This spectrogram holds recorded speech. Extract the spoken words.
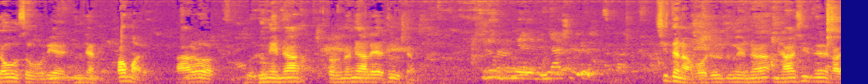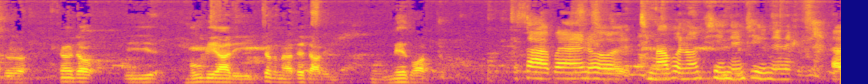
တော့ဆိုဖို့လေးညီညံ့တယ်ကောင်းပါလေဒါတော့လူငယ်များတော်တော်များများလည်းအထူးထင်ပါဒီလိုလူငယ်တွေများရှိတယ် ရှိတဲ့နာပေါ့လူငယ်များအများရှိတဲ့အခါကျတော့ကျွန်တော်တို့ဒီမုန်းတရားတွေပြဿနာတက်တာတွေဟိုနေသွားတယ်အစားပိုင်းတော့ဒီမှာပေါ့နော်ဖြင်းနေဖြင်းနေတယ်အဲ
